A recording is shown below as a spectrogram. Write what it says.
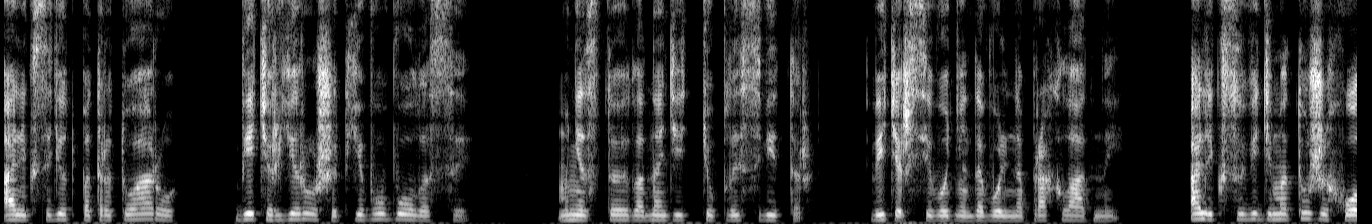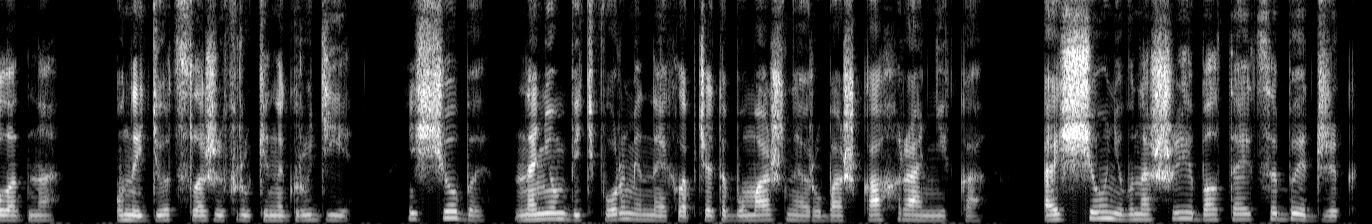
Алекс идет по тротуару, ветер ерошит его волосы. Мне стоило надеть теплый свитер. Ветер сегодня довольно прохладный. Алексу, видимо, тоже холодно. Он идет, сложив руки на груди. Еще бы, на нем ведь форменная хлопчатобумажная рубашка охранника. А еще у него на шее болтается бэджик.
